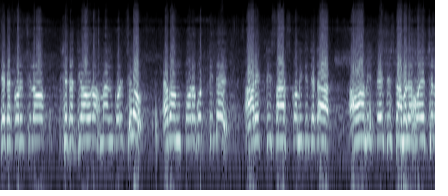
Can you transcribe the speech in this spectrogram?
যেটা করেছিল, সেটা জিয়াউর রহমান করেছিল এবং পরবর্তীতে আরেকটি সার্চ কমিটি যেটা আওয়ামী ফেসিস্ট আমলে হয়েছিল,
